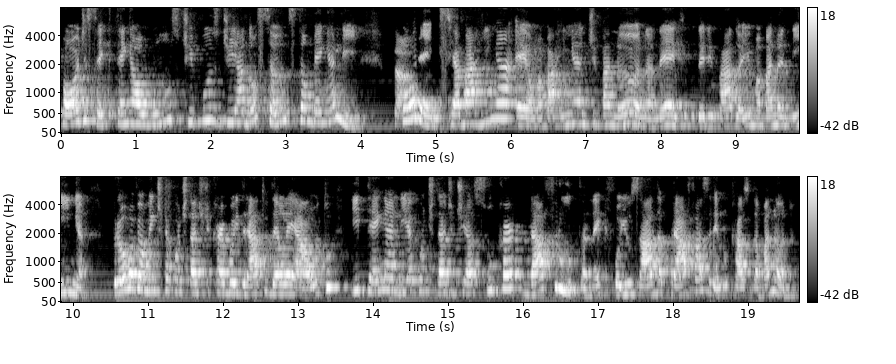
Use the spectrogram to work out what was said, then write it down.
pode ser que tenha alguns tipos de adoçantes também ali. Tá. Porém, se a barrinha é uma barrinha de banana, né, que derivado aí uma bananinha, provavelmente a quantidade de carboidrato dela é alto e tem ali a quantidade de açúcar da fruta, né, que foi usada para fazer, no caso da banana.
